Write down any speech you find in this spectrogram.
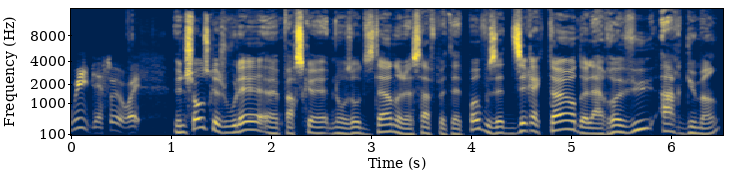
Oui, bien sûr, oui. Une chose que je voulais, euh, parce que nos auditeurs ne le savent peut-être pas, vous êtes directeur de la revue Argument,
